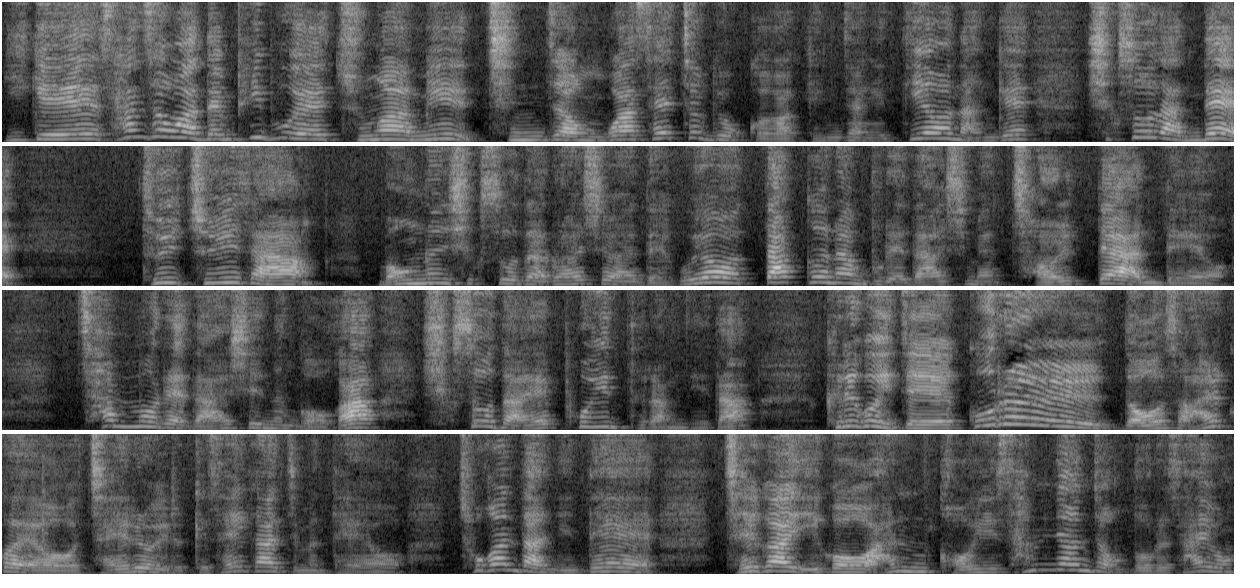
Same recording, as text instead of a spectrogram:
이게 산성화된 피부의 중화 및 진정과 세척 효과가 굉장히 뛰어난 게 식소다인데 주, 주의사항 먹는 식소다로 하셔야 되고요. 따끈한 물에다 하시면 절대 안 돼요. 찬물에다 하시는 거가 식소다의 포인트랍니다. 그리고 이제 꿀을 넣어서 할 거예요. 재료 이렇게 세 가지면 돼요. 초간단인데 제가 이거 한 거의 3년 정도를 사용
